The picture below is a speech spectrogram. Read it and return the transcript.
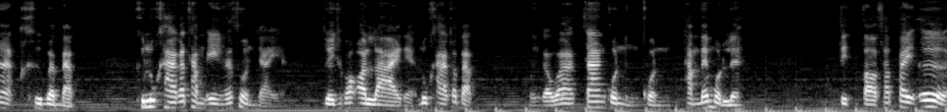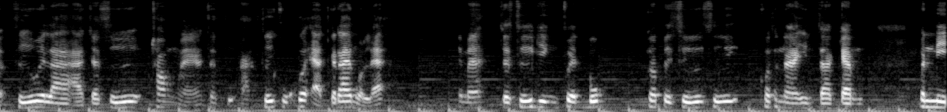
าก คือแบบแบบ คือลูกค้าก็ทำเองซะส่วนใหญ่อะ โดยเฉพาะออนไลน์เนี่ย ลูกค้าก็แบบเหมือนกับว่าจ้างคนหนึ่งคนทำได้หมดเลย ติดต่อซัพพลายเออร์ซื้อเวลาอาจจะซื้อช่องไหนจะซื้ออะซื้อ Google Ad ก็ได้หมดแล้วใช่ไหมจะซื้อยิง Facebook ก็ไปซื้อซื้อโฆษณาอินสตาแกรมมันมี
